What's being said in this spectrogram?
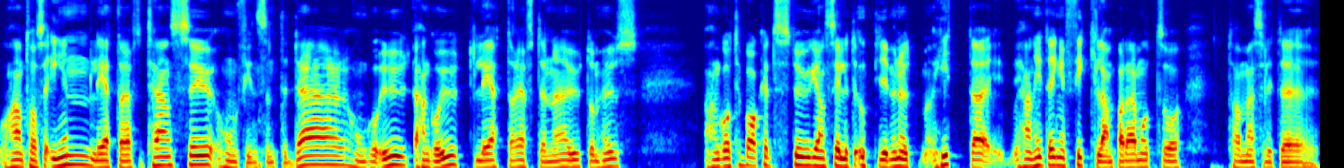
Och han tar sig in, letar efter Tansy, hon finns inte där. Hon går ut, han går ut, letar efter henne utomhus. Han går tillbaka till stugan, ser lite uppgiven ut. Hittar, han hittar ingen ficklampa, däremot så tar han med sig lite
